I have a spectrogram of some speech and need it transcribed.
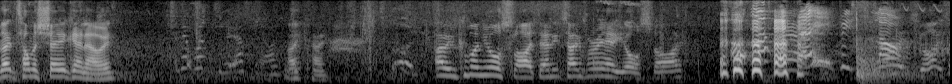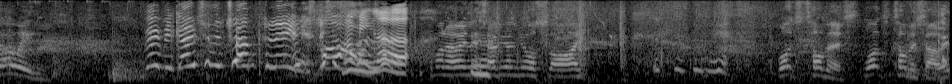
Let Thomas show you again, Owen. I don't want to do it after Okay. Owen, come on your slide then. It's over here, your slide. Baby No, slide. it's not. It's Owen. Ruby, go to the trampoline. It's hard. Mummy, look. Come on, Owen. Let's have you on your slide. Watch Thomas. Watch Thomas, Owen.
